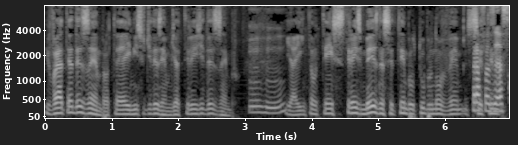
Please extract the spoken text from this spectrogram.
e vai até dezembro, até início de dezembro, dia 3 de dezembro. Uhum. E aí, então, tem esses três meses, né? Setembro, outubro, novembro. Para fazer as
